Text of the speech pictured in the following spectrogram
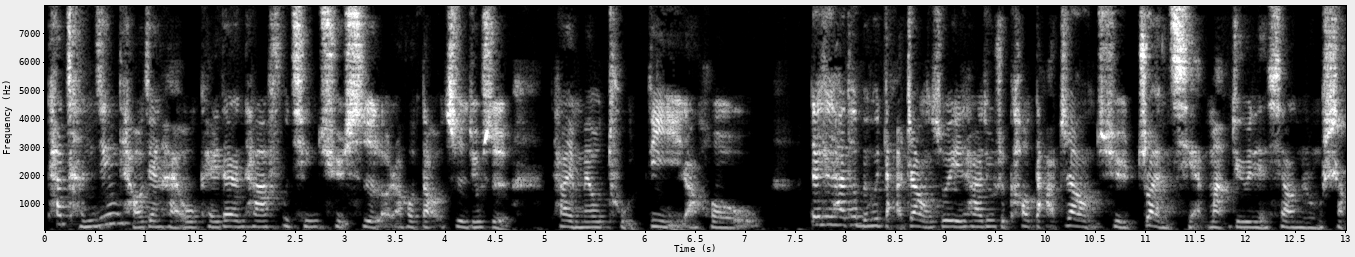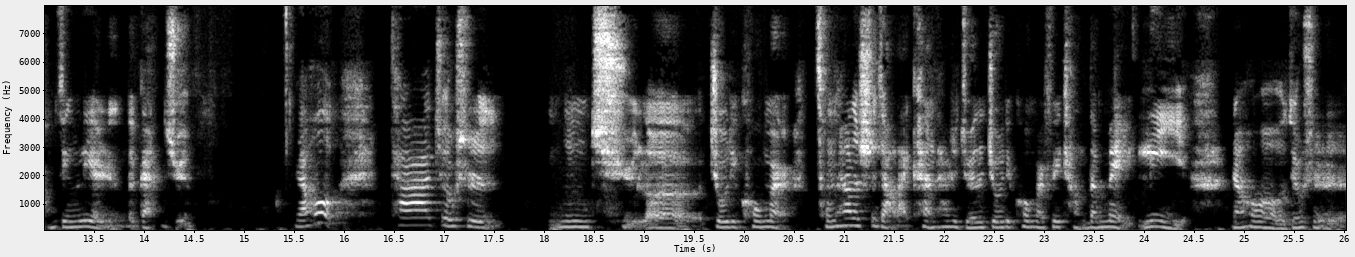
他曾经条件还 OK，但是他父亲去世了，然后导致就是他也没有土地，然后。但是他特别会打仗，所以他就是靠打仗去赚钱嘛，就有点像那种赏金猎人的感觉。然后他就是嗯娶了 Jodie Comer，从他的视角来看，他是觉得 Jodie Comer 非常的美丽，然后就是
